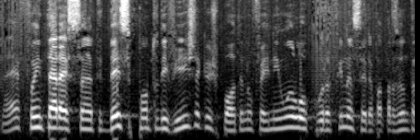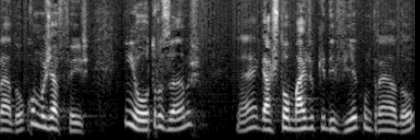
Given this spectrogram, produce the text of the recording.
Né? Foi interessante desse ponto de vista que o esporte não fez nenhuma loucura financeira para trazer um treinador, como já fez em outros anos. Né? Gastou mais do que devia com o treinador.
